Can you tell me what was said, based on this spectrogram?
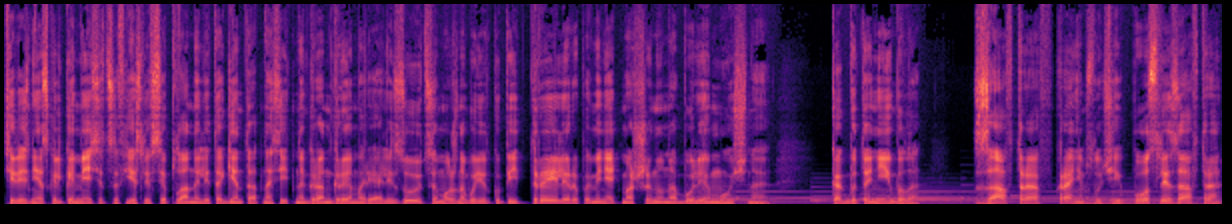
Через несколько месяцев, если все планы литагента относительно Грангрэма реализуются, можно будет купить трейлер и поменять машину на более мощную. Как бы то ни было, завтра, в крайнем случае послезавтра,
